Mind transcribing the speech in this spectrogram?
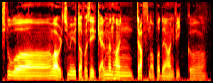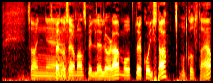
Sto og var vel ikke så mye utafor sirkelen, men han traff nå på det han fikk. Og, han, eh, Spennende å se om han spiller lørdag mot eh, Kolstad. Mot Kolstad, ja.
